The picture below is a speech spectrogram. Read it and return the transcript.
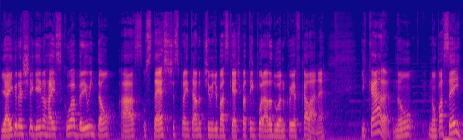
E aí quando eu cheguei no high school, abriu então as, os testes para entrar no time de basquete para a temporada do ano que eu ia ficar lá, né? E cara, não, não passei.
